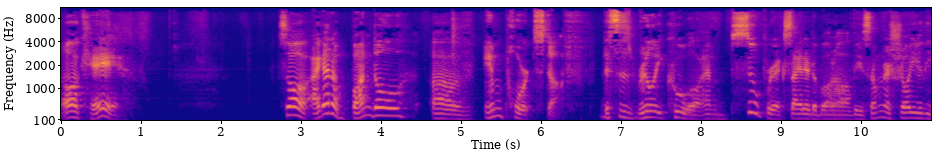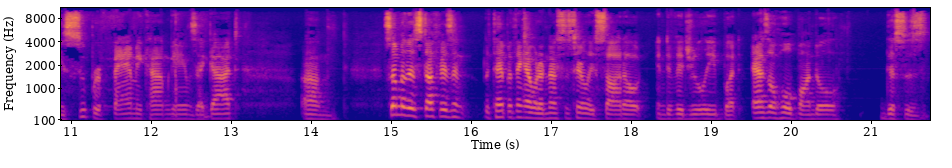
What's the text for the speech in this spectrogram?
Okay. So I got a bundle of import stuff. This is really cool. I'm super excited about all these. I'm going to show you these Super Famicom games I got. Um, some of this stuff isn't the type of thing I would have necessarily sought out individually, but as a whole bundle, this is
